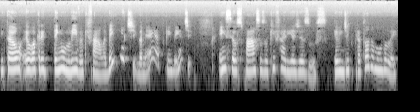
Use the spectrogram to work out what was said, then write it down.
Então, eu acredito, tem um livro que fala, bem antigo, da minha época, hein, bem antigo. Em seus passos, o que faria Jesus? Eu indico para todo mundo ler.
